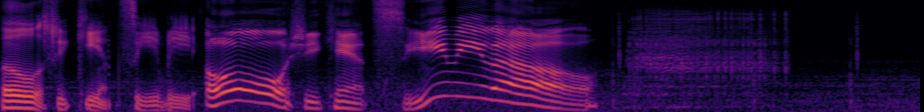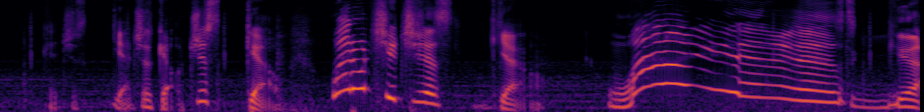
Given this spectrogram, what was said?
Oh, she can't see me. Oh, she can't see me though. Okay, just yeah, just go. Just go. Why don't you just go? Don't just go?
